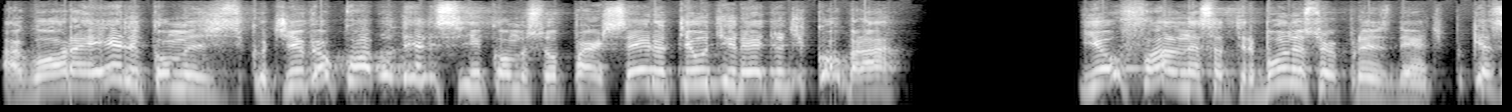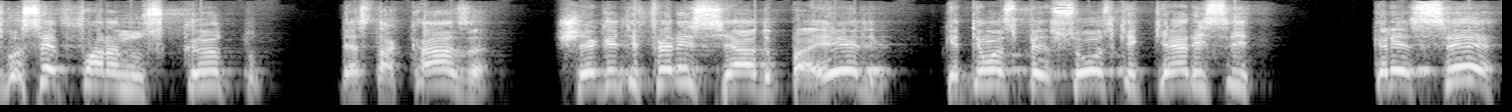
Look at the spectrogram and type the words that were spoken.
Agora, ele, como executivo, eu cobro dele sim, como sou parceiro, eu tenho o direito de cobrar. E eu falo nessa tribuna, senhor presidente, porque se você fala nos cantos desta casa, chega diferenciado para ele, porque tem umas pessoas que querem se crescer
